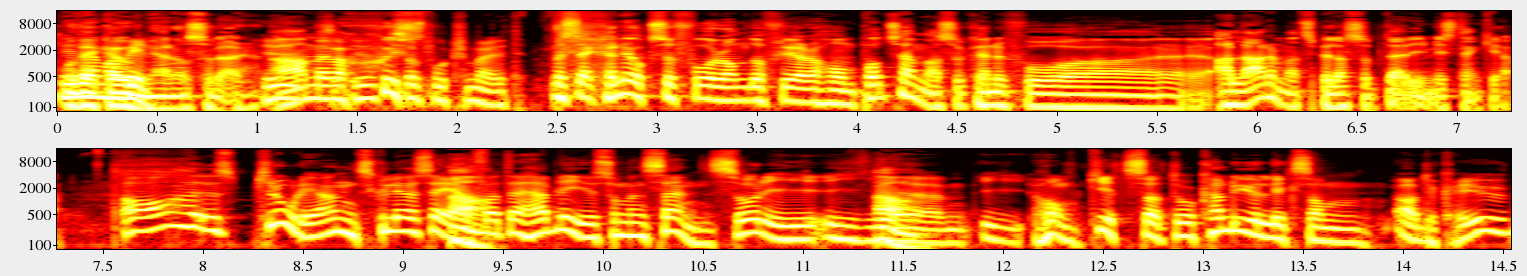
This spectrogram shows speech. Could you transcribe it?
Det är Och väcka man vill. ungar och sådär. Ut, ja, men vad ut så schysst. fort som möjligt. Men sen kan du också få, om du har flera HomePods hemma, så kan du få eh, alarm att spelas upp där i misstänker jag. Ja, troligen skulle jag säga. Ja. För att det här blir ju som en sensor i, i, Ja. eh, i HomeKit. Så att då kan du ju liksom, ja du kan ju,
